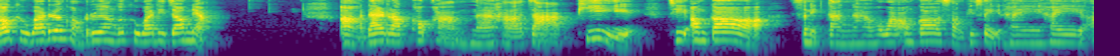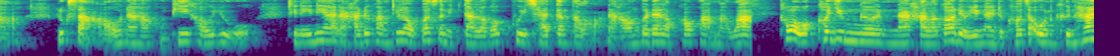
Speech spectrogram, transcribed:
ก็คือว่าเรื่องของเรื่องก็คือว่าดิจิทัลเนี่ยได้รับข้อความนะคะจากพี่ที่อ้อมก็สนิทกันนะคะเพราะว่าอ้อมก็สอนพิเศษให้ให้ลูกสาวนะคะของพี่เขาอยู่ ทีนี้เนี่ยนะคะด้วยความที่เราก็สนิทกันเราก็คุยแชทกันตลอดนะคะอ้อมก็ได้รับข้อความมาว่าเขาบอกว่าเขายืมเงินนะคะ แล้วก็เดี๋ยวยังไงเดี๋ยวเขาจะโอนคืนให้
